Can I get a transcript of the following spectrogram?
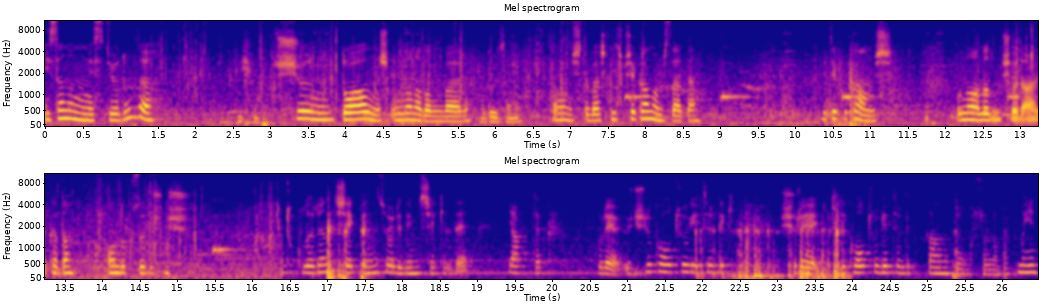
İsana'nın istiyordum da şu doğalmış bundan alalım bari. O da sana. Tamam işte başka hiçbir şey kalmamış zaten. Bir tek bu kalmış. Bunu alalım şöyle arkadan. 19'a düşmüş. Koltukların şeklini söylediğimiz şekilde yaptık. Buraya üçlü koltuğu getirdik. Şuraya ikili koltuğu getirdik. Dağınıklığın kusuruna bakmayın.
